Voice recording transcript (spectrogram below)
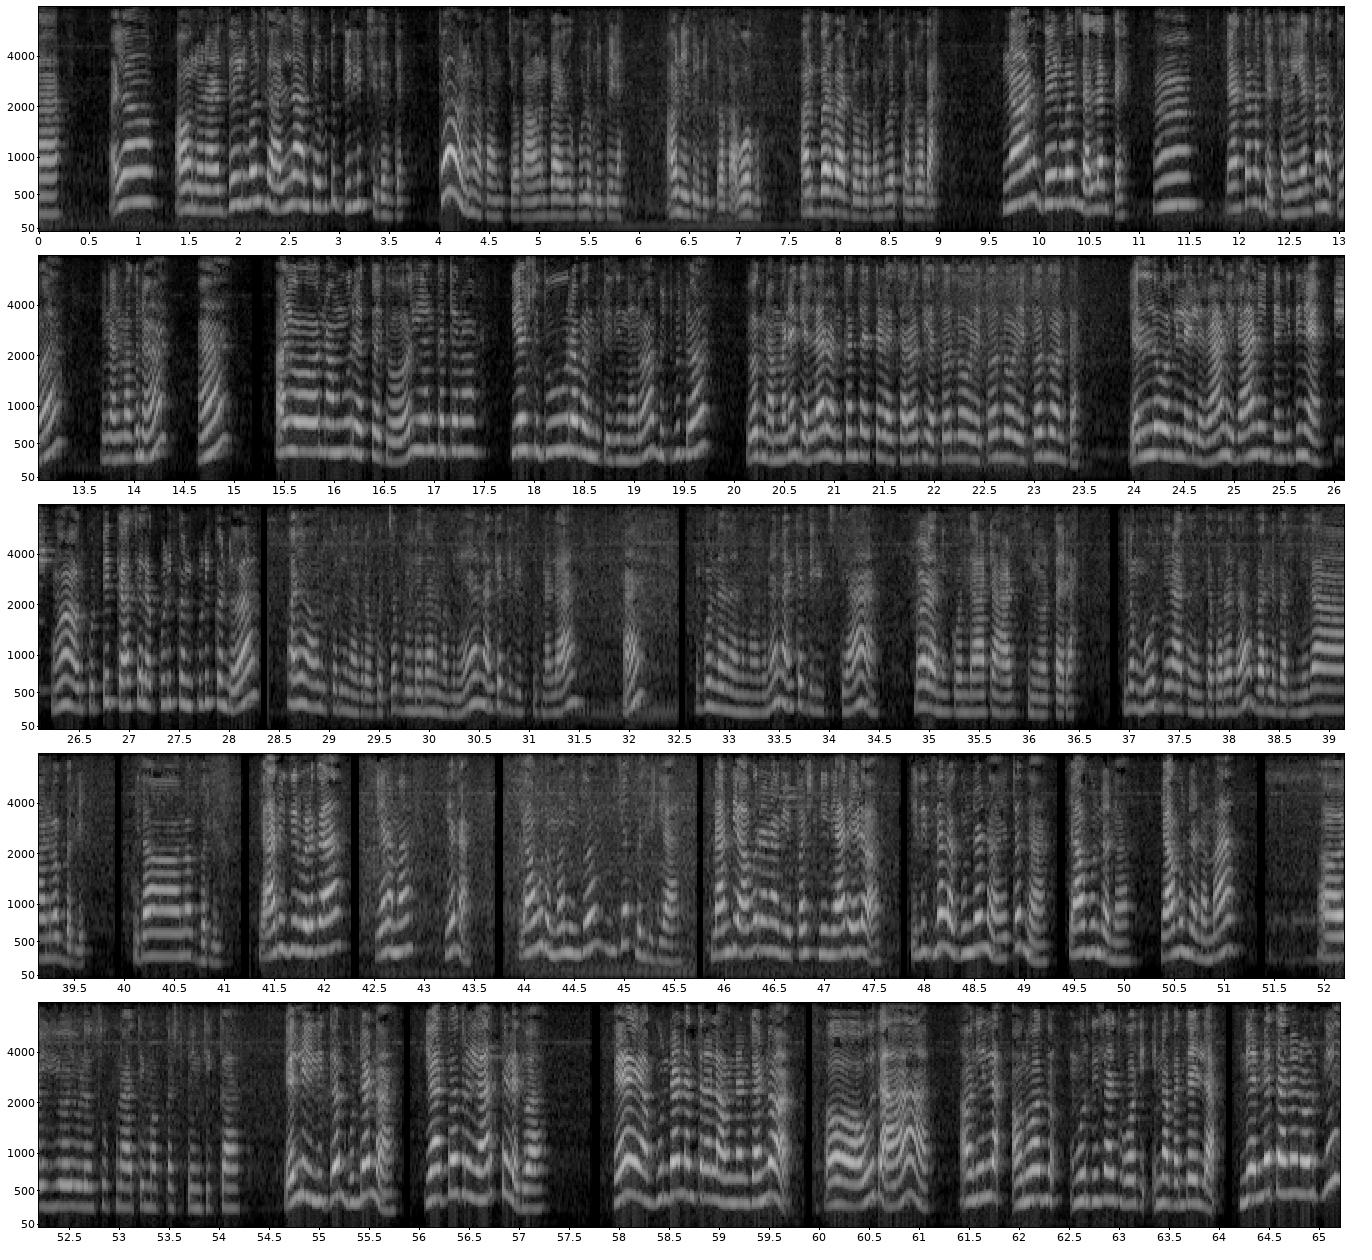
ಅಯ್ಯೋ ಅವನು ನಾನು ಧೈರ್ಯವಂತ ಅಲ್ಲ ಅಂತ ಹೇಳ್ಬಿಟ್ಟು ದಿಲ್ಲಿಸಿದಂತೆ ತೋ ಅವನ ಮಗ ಅಂಚೋಗ ಅವನ ಬಾಯಿಗೆ ಗುಳುಗು ಬೀಳ. ಅವನು ಎದುರು ಬಿತ್ತೋಗ ಹೋಗು ಅವ್ನಿಗೆ ಬರಬಾರ್ದು ಹೋಗ, ಬಂದು ಓದ್ಕೊಂಡು ಹೋಗ. ನಾನು ಧೈರ್ಯವಂತ ಅಲ್ಲಂತೆ. ಹಾಂ ಎಂತ ಮಾತು ಹೇಳ್ತಾನೆ, ಎಂತ ಮಾತು? ನನ್ನ ಮಗನ? ಹಾಂ? ಅಯ್ಯೋ, ನಮ್ಮೂರು ಎತ್ತಾಯ್ತು, ಏನು ಕತೆನೋ ಎಷ್ಟು ದೂರ ಬಂದ್ಬಿಟ್ಟಿದ್ದೀನಿ ನಾನು, ಬಿಟ್ಬಿಟ್ಟು. ಇವಾಗ ನಮ್ಮ ಮನೆಗೆ ಎಲ್ಲರೂ ಅನ್ಕೊಂತ ಇರ್ತಾಳೆ, ಸರೋಜಿ ಎತ್ತೋದ್ಲು ಎತ್ತೋದ್ಲು ಎತ್ತೋದ್ಲು ಅಂತ. ಎಲ್ಲೂ ಹೋಗಿಲ್ಲ, ಇಲ್ಲ, ರಾಣಿ ರಾಣಿ ಇದ್ದಂಗಿದ್ದೀನಿ ಹ್ಞೂ ಅವ್ರು ಕೊಟ್ಟಿದ್ದ ಕಾಸೆಲ್ಲ ಕುಡ್ಕೊಂಡು, ಕುಡಿಕೊಂಡು. ಅಯ್ಯೋ, ಅವ್ನು ಕರಿ ನಾಗ್ರ ಕೊಚ್ಚ ಗುಂಡ ನನ್ನ ಮಗನೇ ನಂಗೆ ದಿಗಿಸ್ಬಿಟ್ನಲ್ಲ ಹಾಂ? ಗುಂಡ ನನ್ನ ಮಗನೇ ನನಗೆ ದಿಗಿಸ್ತೀಯಾ ನೋಡ, ನಿಂಗೆ ಒಂದು ಆಟ ಆಡಿಸಿ ನೋಡ್ತಾರ ಇಲ್ಲ ಮೂರು ದಿನ ಆತದಂತೆ ಬರೋದ. ಬರಲಿ ಬರಲಿ, ನಿಧಾನವಾಗಿ ಬರಲಿ. ನಿಧಾನವಾಗಿ ಬರಲಿ. ಯಾರಿದ್ದೀರಿ ಒಳಗ? ಏನಮ್ಮ? ಏನ? ಯಾವೂರಮ್ಮ ನಿಂದು? ಇಲ್ಲಿಗೆ ಬಂದಿದ್ಯಾ? ನಂದು ಯಾವೂರನಾಗ್ಲಿ ಫಸ್ಟ್ ನೀನು ಯಾರು ಹೇಳೋ? ಇಲ್ಲಿದ್ನಲ್ಲ ಗುಂಡಣ್ಣ ಎತ್ತದ್ನ ಯಾವ ಗುಂಡಣ್ಣ ಯಾವ ಗುಂಡಣ್ಣಮ್ಮ ಅಯ್ಯೋ ಇವಳು ಸುಪ್ನಾತಿ ಮಕ್ಕಷ್ಟು ಬೆಂಕಿಕ್ಕ ಎಲ್ಲಿ ಇಲ್ಲಿದ್ದ ಗುಂಡಣ್ಣ? ಯಾತೋದ್ರ ಯಾರು ತಿಳಿದ್ವಾ ಏ ಆ ಗುಂಡಣ್ಣ ಅಂತಾರಲ್ಲ ಅವ್ನ ನನ್ನ ಗಂಡು. ಓ ಹೌದಾ? ಅವನಿಲ್ಲ ಅವನು ಹೋದ್ನು. ಮೂರು ದಿವಸ ಆಯ್ತು ಹೋಗಿ ಇನ್ನ ಬಂದೇ ಇಲ್ಲ. ನಿನ್ನೆ ತಾನೇ ನೋಡಿದ್ನಿ?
